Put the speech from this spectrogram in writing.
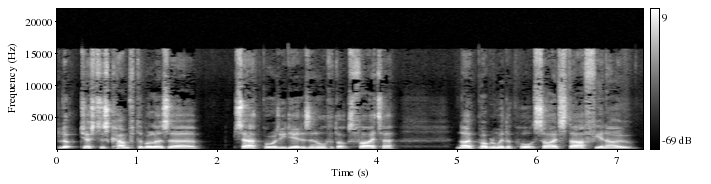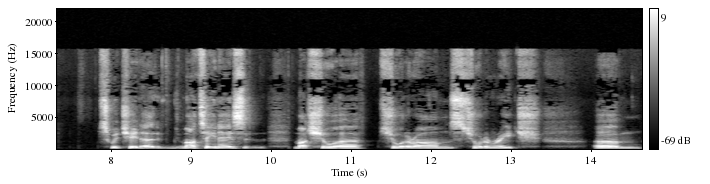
looked just as comfortable as a southpaw as he did as an orthodox fighter. No problem with the port side stuff, you know, switch hit. Uh, Martinez, much shorter, shorter arms, shorter reach. Um,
